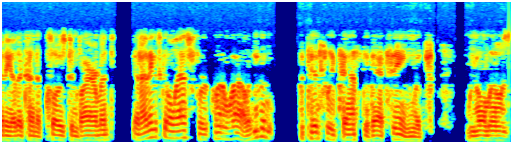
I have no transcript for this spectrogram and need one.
any other kind of closed environment. And I think it's to last for quite a while, even potentially past the vaccine, which we all know is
